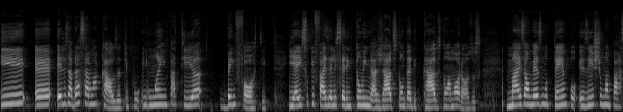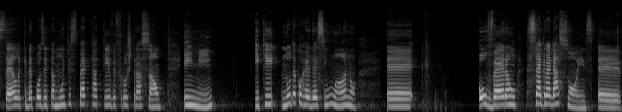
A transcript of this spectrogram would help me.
E é, eles abraçaram a causa, tipo, uma empatia bem forte. E é isso que faz eles serem tão engajados, tão dedicados, tão amorosos. Mas, ao mesmo tempo, existe uma parcela que deposita muito expectativa e frustração em mim e que, no decorrer desse um ano, é, houveram segregações. é,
